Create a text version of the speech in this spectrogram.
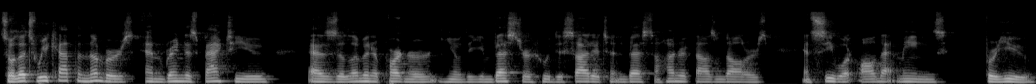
So let's recap the numbers and bring this back to you as a limited partner, you know, the investor who decided to invest $100,000 and see what all that means for you.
